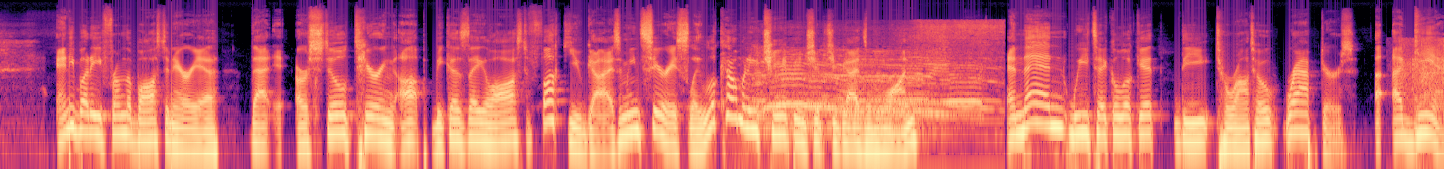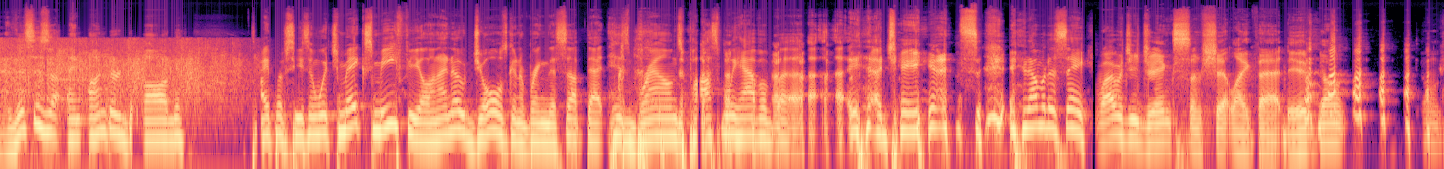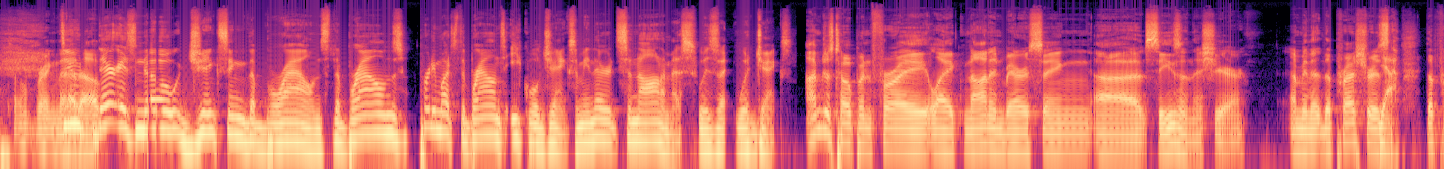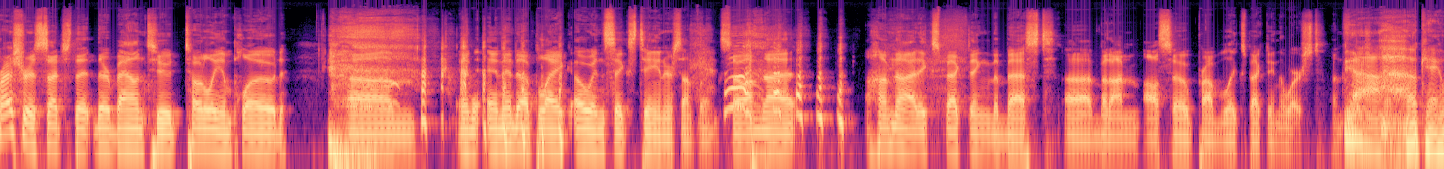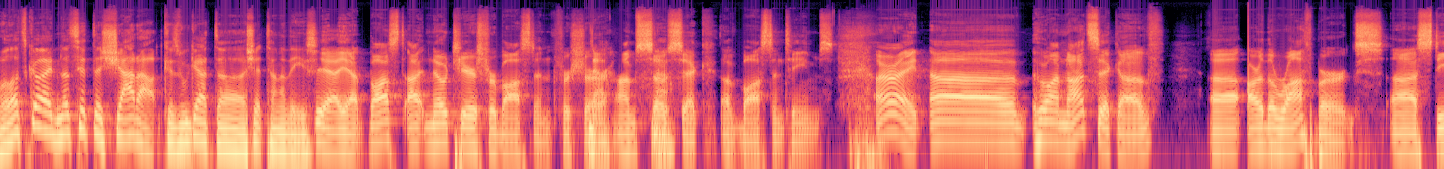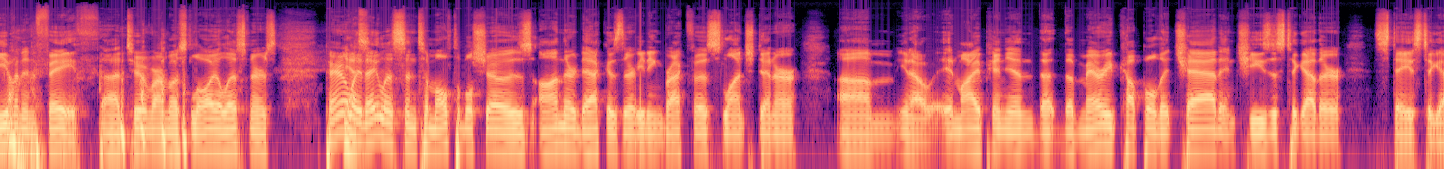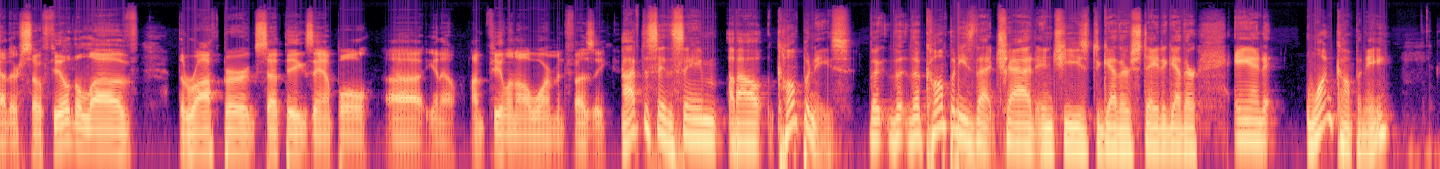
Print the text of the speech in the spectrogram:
anybody from the Boston area that are still tearing up because they lost, fuck you guys. I mean, seriously, look how many championships you guys have won. And then we take a look at the Toronto Raptors. A- again, this is a, an underdog type of season, which makes me feel, and I know Joel's going to bring this up, that his Browns possibly have a, a, a, a chance. And I'm going to say, Why would you jinx some shit like that, dude? Don't don't, don't bring that dude, up. there is no jinxing the Browns. The Browns, pretty much the Browns equal jinx. I mean, they're synonymous with, with jinx. I'm just hoping for a like non-embarrassing uh, season this year. I mean, the, the pressure is Yeah. the pressure is such that they're bound to totally implode um, and and end up like 0 and 16 or something. So I'm not I'm not expecting the best, uh, but I'm also probably expecting the worst. Yeah. Okay. Well, let's go ahead and let's hit the shout out because we got uh, a shit ton of these. Yeah, yeah. Boston. Uh, no tears for Boston for sure. No, I'm so no. sick of Boston teams. All right. Uh, who I'm not sick of uh, are the Rothbergs, uh, Stephen and Faith, uh, two of our most loyal listeners. Apparently, Yes. they listen to multiple shows on their deck as they're eating breakfast, lunch, dinner. Um, you know, in my opinion, the the married couple that Chad and cheeses together stays together. So feel the love. The Rothberg set the example. Uh, you know, I'm feeling all warm and fuzzy. I have to say the same about companies. The, the the companies that Chad and Cheese together stay together, and one company,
